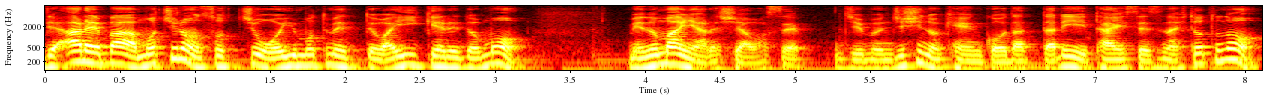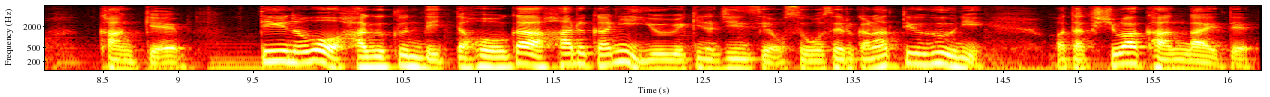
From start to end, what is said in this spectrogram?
であればもちろんそっちを追い求めてはいいけれども目の前にある幸せ自分自身の健康だったり大切な人との関係っていうのを育んでいった方がはるかに有益な人生を過ごせるかなっていうふうに私は考えて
